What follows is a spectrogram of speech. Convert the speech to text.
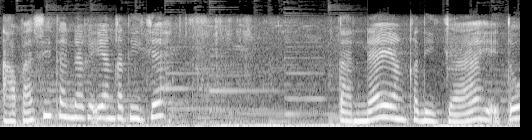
apa sih tanda yang ketiga? Tanda yang ketiga yaitu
